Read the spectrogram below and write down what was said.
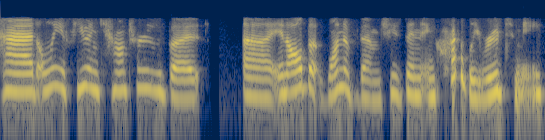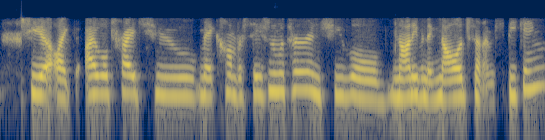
had only a few encounters, but uh, in all but one of them, she's been incredibly rude to me. She uh, like I will try to make conversation with her, and she will not even acknowledge that I'm speaking.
